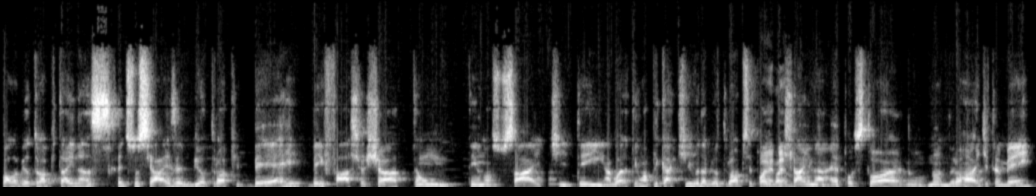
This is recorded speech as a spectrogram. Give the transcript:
Paulo, a Biotrop está aí nas redes sociais, é Biotrop BR, bem fácil achar. Então tem o nosso site, tem agora tem um aplicativo da Biotrop, você pode ah, é baixar mesmo? aí na Apple Store, no, no Android também.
